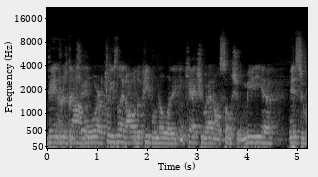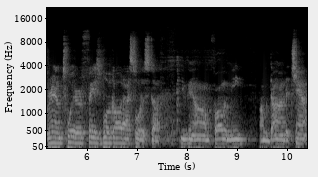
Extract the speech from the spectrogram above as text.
Dangerous Yeah, Don it. Moore. Please let all the people know where they can catch you at on social media, Instagram, Twitter, Facebook, all that sort of stuff. You can um, follow me. I'm Don the Champ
